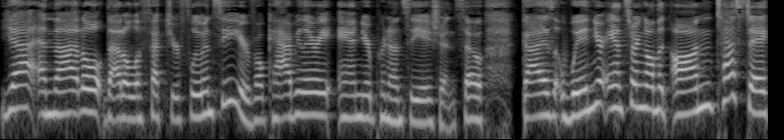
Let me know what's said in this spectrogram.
Yeah, and that'll that'll affect your fluency, your vocabulary, and your pronunciation. So, guys, when you're answering on the on test day,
